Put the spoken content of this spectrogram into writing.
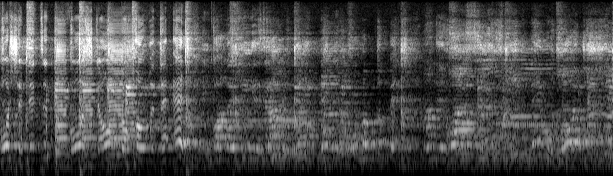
proportionate to divorce. Don't go over the edge. Equality is out. Of can warm up the bench. When they want to they will warn you shit.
